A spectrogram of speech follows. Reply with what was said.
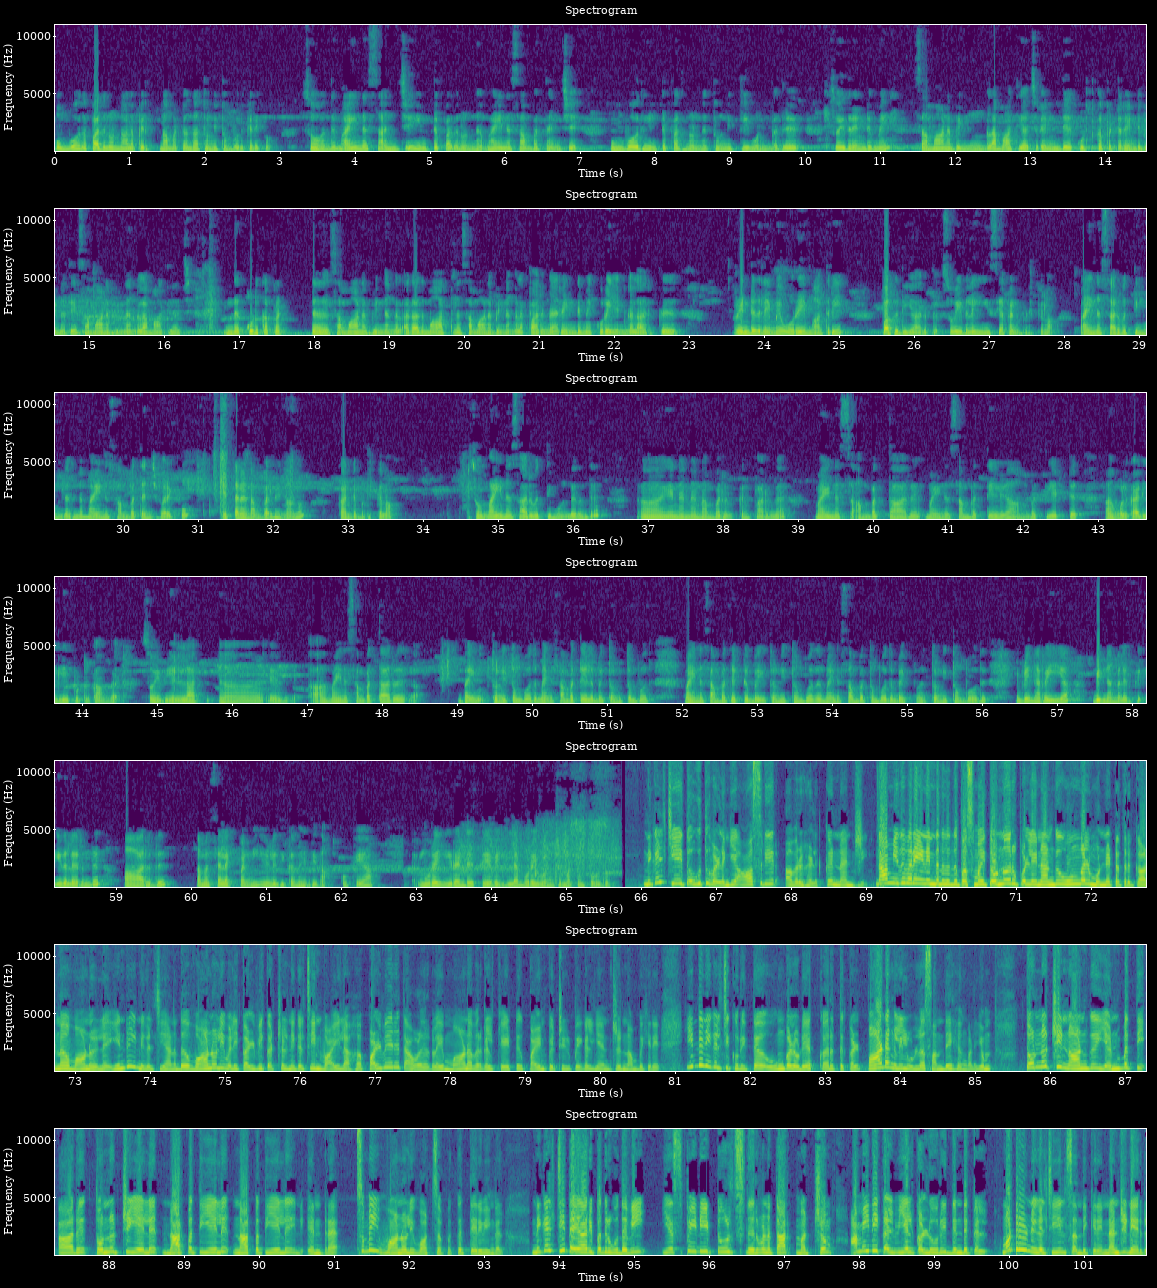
ஒம்பது பதினொன்றால் பெருக்கினா மட்டும்தான் தொண்ணூத்தொம்பது கிடைக்கும். ஸோ வந்து மைனஸ் அஞ்சு இன்ட்டு பதினொன்று மைனஸ் ஐம்பத்தஞ்சு ஒம்பது இன்ட்டு பதினொன்று தொண்ணூற்றி ஒன்பது. ஸோ இது ரெண்டுமே சமான பின்னங்களாக மாற்றியாச்சு ரெண்டு கொடுக்கப்பட்ட ரெண்டு பின்னத்தையும் சமான பின்னங்களாக மாற்றியாச்சு இந்த கொடுக்கப்பட்ட சமான பின்னங்கள் அதாவது மாற்றின சமான பின்னங்களை பாருங்கள் ரெண்டுமே குறையெண்களாக இருக்குது ரெண்டு இதுலேயுமே ஒரே மாதிரி பகுதியாக இருக்குது ஸோ இதில் ஈஸியாக கண்டுபிடிக்கலாம். மைனஸ் அறுபத்தி மூணுலேருந்து மைனஸ் ஐம்பத்தஞ்சு வரைக்கும் எத்தனை நம்பர் வேணாலும் கண்டுபிடிக்கலாம். ஸோ மைனஸ் அறுபத்தி மூணுலேருந்து என்னென்ன நம்பர் இருக்குன்னு பாருங்கள் மைனஸ் ஐம்பத்தாறு மைனஸ் ஐம்பத்தேழு ஐம்பத்தி எட்டு அவங்களுக்கு அடியிலே போட்டிருக்காங்க. ஸோ இது எல்லா மைனஸ் ஐம்பத்தாறு பை தொண்ணூத்தொம்பது மைனஸ் ஐம்பத்தேழு பை தொண்ணூத்தொம்பது மைனஸ் ஐம்பத்தெட்டு பை தொண்ணூத்தொம்பது மைனஸ் ஐம்பத்தொம்போது பை தொண்ணூத்தொம்பது. இப்படி நிறைய பின்னங்கள் இருக்குது இதிலிருந்து ஆறுது நம்ம செலக்ட் பண்ணி எழுதிக்க வேண்டிதான் ஓகேயா முறை இரண்டு தேவையில்லை. முறை ஒன்று மட்டும் போதும். நிகழ்ச்சியை தொகுத்து வழங்கிய ஆசிரியர் அவர்களுக்கு நன்றி. நாம் இதுவரை இணைந்திருந்தது பசுமை தொண்ணூறு புள்ளி நான்கு. உங்கள் முன்னேற்றத்திற்கான வானொலியில இன்றைய நிகழ்ச்சியானது வானொலி வழி கல்வி கற்றல் நிகழ்ச்சியின் வாயிலாக பல்வேறு தகவல்களை மாணவர்கள் கேட்டு பயன்பெற்றிருப்பீர்கள் என்று நம்புகிறேன். இந்த நிகழ்ச்சி குறித்த உங்களுடைய கருத்துக்கள் பாடங்களில் உள்ள சந்தேகங்களையும் தொன்னூற்றி நான்கு எண்பத்தி ஆறு தொன்னூற்றி ஏழு நாற்பத்தி ஏழு நாற்பத்தி ஏழு என்ற சுமை வானொலி வாட்ஸ்அப்புக்கு தெரிவிங்கள். நிகழ்ச்சி தயாரிப்பதில் உதவி எஸ்பிடி டூல்ஸ் நிறுவனத்தார் மற்றும் அமைதி கல்வியல் கல்லூரி திண்டுக்கல். மற்றொரு நிகழ்ச்சியில் சந்திக்கிறேன். நன்றி நேர்கள்.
